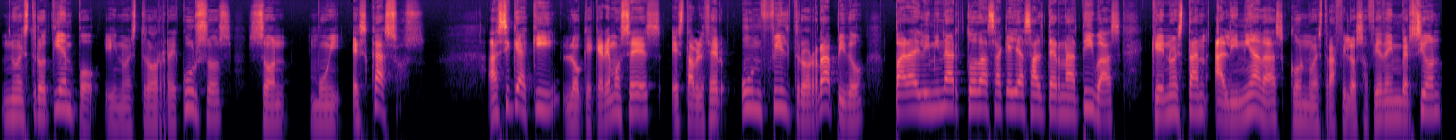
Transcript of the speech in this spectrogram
nuestro tiempo y nuestros recursos son muy escasos. Así que aquí lo que queremos es establecer un filtro rápido para eliminar todas aquellas alternativas que no están alineadas con nuestra filosofía de inversión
